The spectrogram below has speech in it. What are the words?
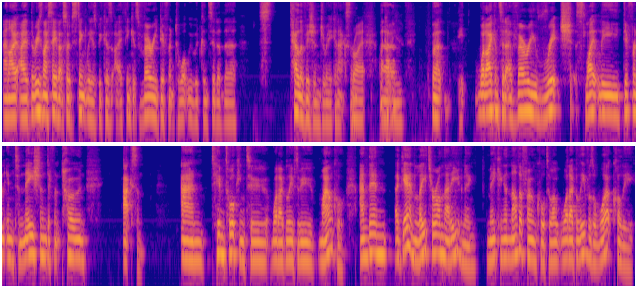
and I, I the reason I say that so distinctly is because I think it's very different to what we would consider the television Jamaican accent, right? Okay. Um, but what I consider a very rich, slightly different intonation, different tone accent and him talking to what I believe to be my uncle. And then again, later on that evening, making another phone call to what I believe was a work colleague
